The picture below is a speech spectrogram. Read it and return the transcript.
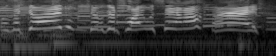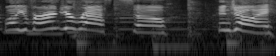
Was it good? Did you have a good flight with Santa? All right. Well, you've earned your rest, so enjoy.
